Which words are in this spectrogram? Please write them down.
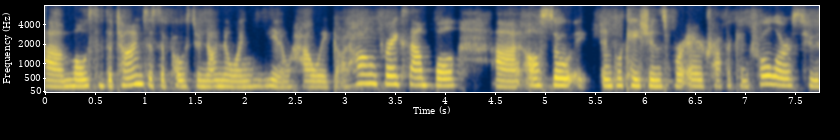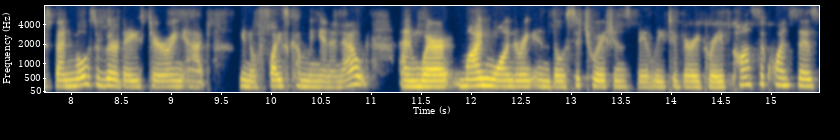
uh, most of the times as opposed to not knowing, you know, how we got home, for example. Uh, also implications for air traffic controllers who spend most of their day staring at, you know, flights coming in and out and where mind wandering in those situations may lead to very grave consequences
